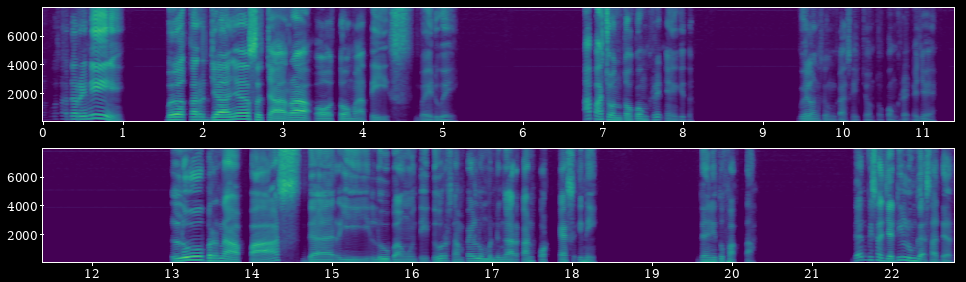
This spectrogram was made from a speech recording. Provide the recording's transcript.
Alam bawah sadar ini bekerjanya secara otomatis by the way. Apa contoh konkretnya gitu? Gue langsung kasih contoh konkret aja ya lu bernapas dari lu bangun tidur sampai lu mendengarkan podcast ini. Dan itu fakta. Dan bisa jadi lu nggak sadar.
